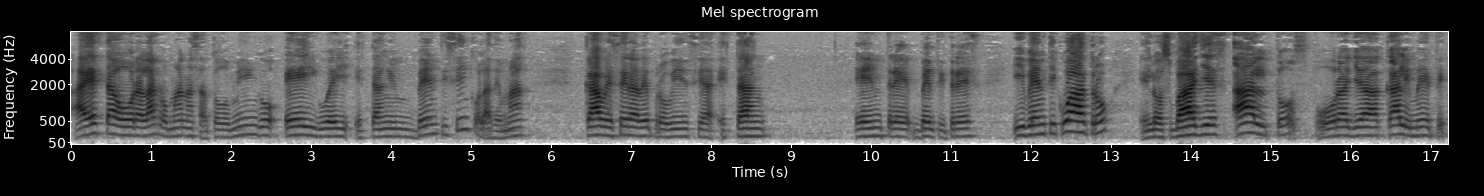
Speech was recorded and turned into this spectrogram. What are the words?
A esta hora la Romana, Santo Domingo e Higüey están en 25, las demás cabeceras de provincia están entre 23 y 24. En los valles altos, por allá Calimete,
